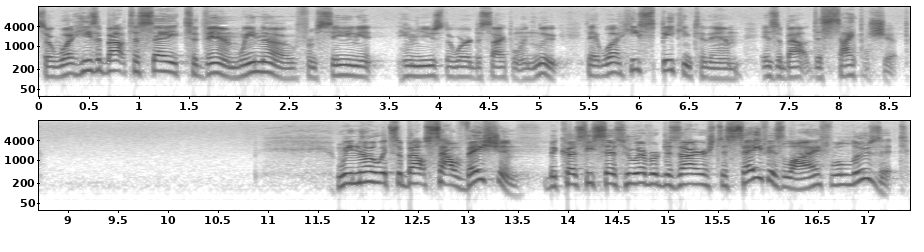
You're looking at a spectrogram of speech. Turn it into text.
So, what he's about to say to them, we know from seeing it, him use the word disciple in Luke, that what he's speaking to them is about discipleship. We know it's about salvation because he says, Whoever desires to save his life will lose it.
